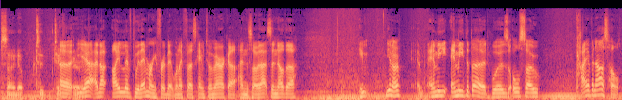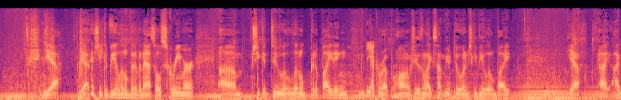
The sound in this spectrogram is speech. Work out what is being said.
signed up to take Uh, yeah, and I, I lived with Emery for a bit when I first came to America, and so that's another. he- You know, Emmy Emmy the bird was also kind of an asshole. Yeah, yeah. She could be a little bit of an asshole screamer. Um, she could do a little bit of biting. You Yep. Pick her up wrong. She doesn't like something you're doing. She give you a little bite. Yeah, I, I,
